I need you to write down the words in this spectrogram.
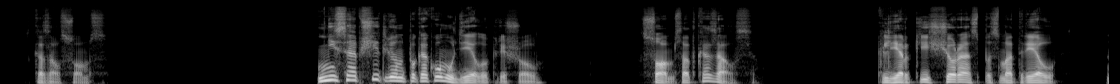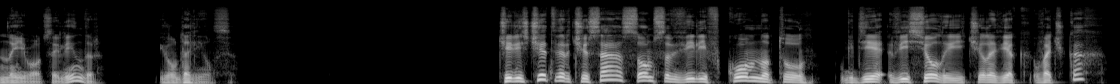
— сказал Сомс. «Не сообщит ли он, по какому делу пришел?» Сомс отказался. Клерк еще раз посмотрел на его цилиндр и удалился. Через четверть часа Сомса ввели в комнату, где веселый человек в очках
